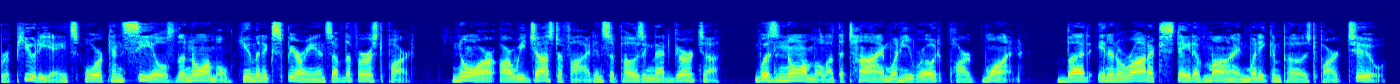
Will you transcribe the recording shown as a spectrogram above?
repudiates or conceals the normal human experience of the first part, nor are we justified in supposing that Goethe was normal at the time when he wrote Part 1, but in an erotic state of mind when he composed Part 2.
